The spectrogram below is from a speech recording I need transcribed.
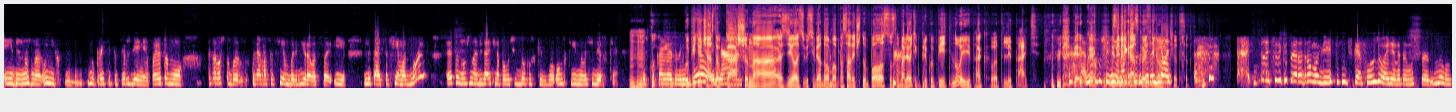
И нужно у них ну, пройти подтверждение. Поэтому для того, чтобы прямо совсем валидироваться и летать совсем одной, это нужно обязательно получить допуски в Омске и Новосибирске. Мгм. То есть пока я этого не Купить делала, участок я- Кашина, сделать у себя дома посадочную полосу, самолетик прикупить, ну и так вот летать. Ну, Из американского фильма делать. все-таки с аэродромом есть техническое обслуживание, потому что, ну,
